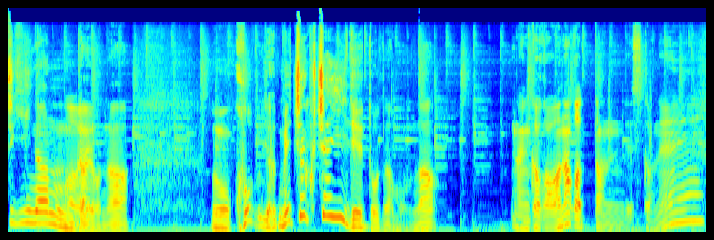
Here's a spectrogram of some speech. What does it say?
思議なんだよな、はい、うん、こいやめちゃくちゃいいデートだもんな。何かが合わなかったんですかね。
